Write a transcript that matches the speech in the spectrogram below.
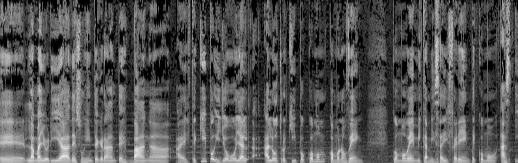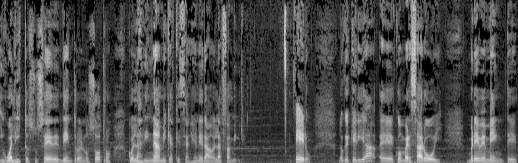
eh, la mayoría de sus integrantes van a, este equipo y yo voy al, otro equipo. ¿Cómo, ¿Cómo, nos ven? ¿Cómo ven mi camisa diferente? ¿Cómo igualito sucede dentro de nosotros con las dinámicas que se han generado en la familia? Pero lo que quería eh, conversar hoy brevemente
